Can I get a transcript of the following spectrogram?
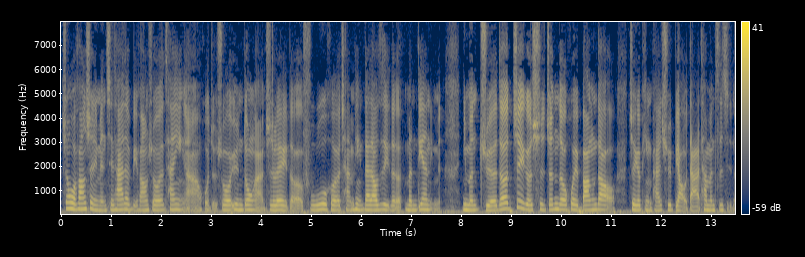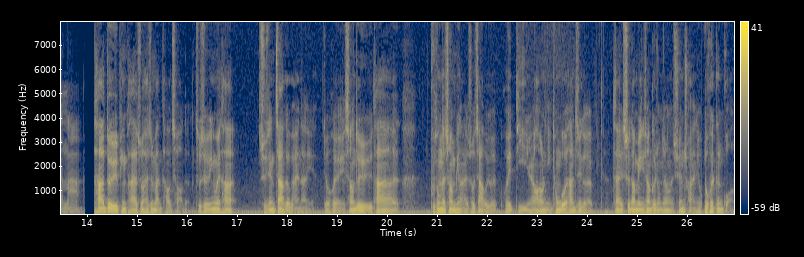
生活方式里面其他的，比方说餐饮啊，或者说运动啊之类的服务和产品带到自己的门店里面。你们觉得这个是真的会帮到这个品牌去表达他们自己的吗？它对于品牌来说还是蛮讨巧的，就是因为它首先价格摆在那里，就会相对于它普通的商品来说价格会会低，然后你通过它这个在社交媒体上各种各样的宣传又又会更广。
